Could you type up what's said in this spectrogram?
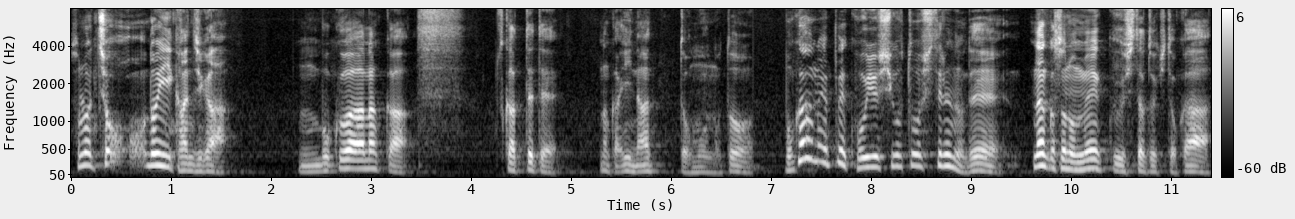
そのちょうどいい感じが、うん、僕はなんか使っててなんかいいなと思うのと僕はやっぱりこういう仕事をしてるのでなんかそのメイクした時とか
